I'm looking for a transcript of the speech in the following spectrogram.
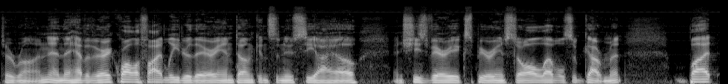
to run, and they have a very qualified leader there. Ann Dunkin's the new CIO, and she's very experienced at all levels of government. But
